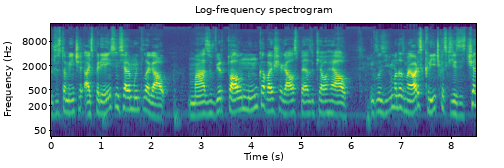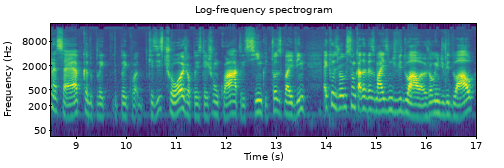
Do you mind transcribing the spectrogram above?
justamente a experiência em si era muito legal, mas o virtual nunca vai chegar aos pés do que é o real. Inclusive uma das maiores críticas que existia nessa época do Play, do Play 4, que existe hoje, o PlayStation 4 e 5 e todos que vai vir, é que os jogos são cada vez mais individual, é o jogo individual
